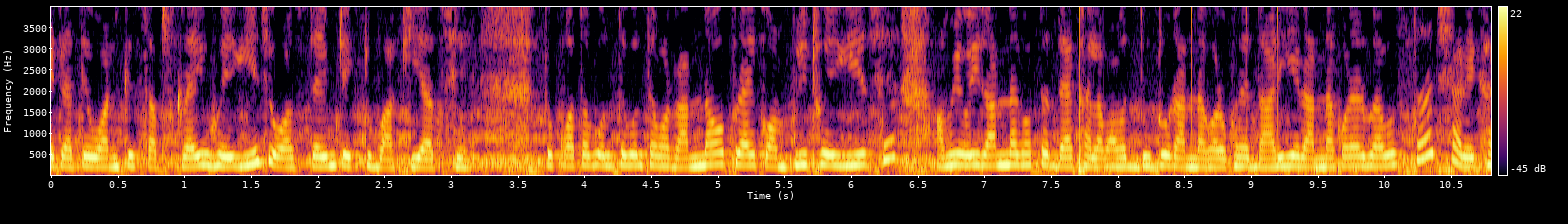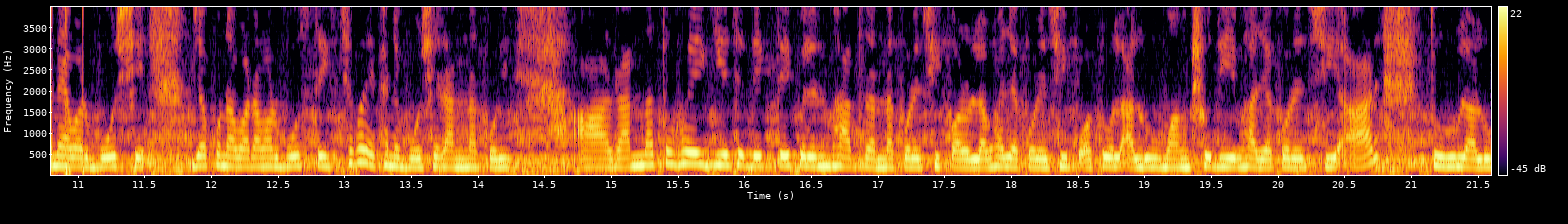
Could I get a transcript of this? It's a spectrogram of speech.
এটাতে ওয়ানকে সাবস্ক্রাইব হয়ে গিয়েছে ওয়াচ টাইমটা একটু বাকি আছে। তো কথা বলতে বলতে আমার রান্নাও প্রায় কমপ্লিট হয়ে গিয়েছে। আমি ওই রান্নাঘরটা দেখালাম, আমার দুটো রান্নাঘর, ওখানে দাঁড়িয়ে রান্না করার ব্যবস্থা আছে, আর এখানে আবার বসে, যখন আবার আমার বসতে ইচ্ছে করে, এখানে বসে রান্না করি। আর রান্না তো হয়ে গিয়েছে, দেখতেই পেলেন, ভাত রান্না করেছি, করলা ভাজা করেছি, পটল, আলু, মাংস দিয়ে ভাজা করেছি, আর তুরুল আলু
